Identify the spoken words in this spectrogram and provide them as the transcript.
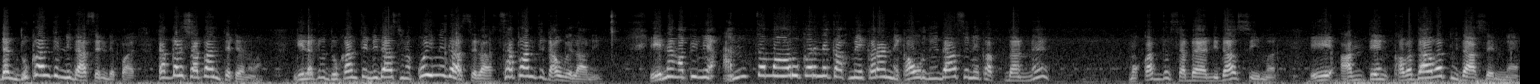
දැන් දුකාන්තෙන් නිදාස් වෙන්න එපා. ටග්ගල සපාන්තයට යනවා. ගිහලා කිව්ව දුකාන්තෙන් නිදාස් වුණා කොයි නිදාස් වෙලා? සපාන්තයට අවු වෙලානේ. එහෙනම් අපි මේ අන්තමාරු කරන එකක් මේ කරන්නේ කවුරුද නිදාස් වෙන එකක් දන්නේ? මොකද්ද සැබෑ නිදාස් වීම? ඒ අන්තයෙන් කවදාවත් නිදාස් වෙන්නේ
